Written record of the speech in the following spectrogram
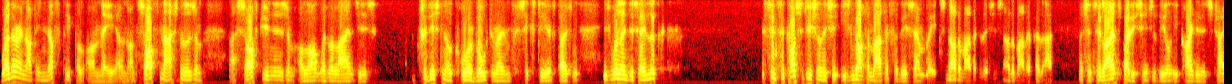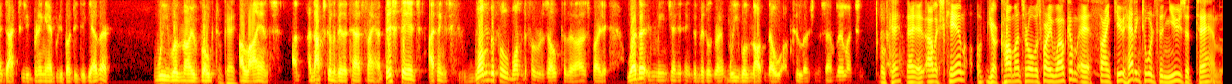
whether or not enough people on the on, soft nationalism, uh, soft unionism, along with Alliance's traditional core vote around 60,000, is willing to say, look, since the constitutional issue is not a matter for the Assembly, it's not a matter for this, it's not a matter for that, and since the Alliance Party seems to be the only party that's trying to actually bring everybody together, we will now vote okay. Alliance. And, and, that's going to be the test. At this stage, I think it's a wonderful, wonderful result for the Alliance Party. Whether it means anything the middle ground, we will not know until there's an Assembly election. Okay. Uh, Alex Kane, your comments are always very welcome. Uh, thank you. Heading towards the news at 10.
